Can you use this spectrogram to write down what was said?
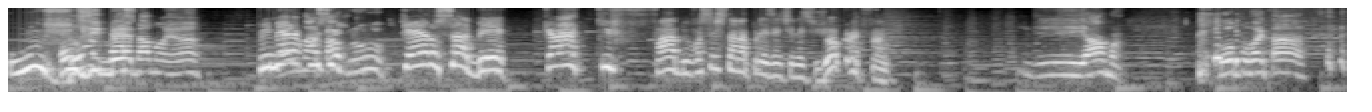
Um jogo. 11 e meia da manhã. Primeira coisa o quero saber, craque Fábio, você estará presente nesse jogo, craque Fábio? de alma. O corpo vai estar.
